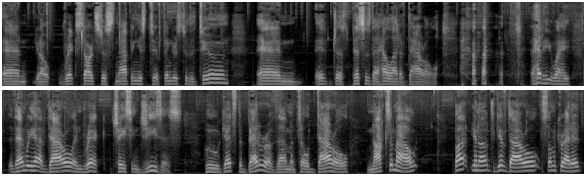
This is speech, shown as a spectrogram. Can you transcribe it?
and you know, Rick starts just snapping his t- fingers to the tune, and it just pisses the hell out of Daryl. anyway, then we have Daryl and Rick chasing Jesus, who gets the better of them until Daryl knocks him out. But, you know, to give Daryl some credit,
